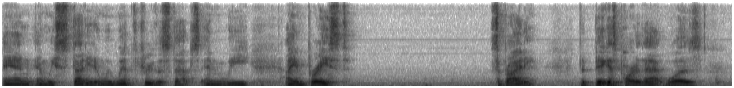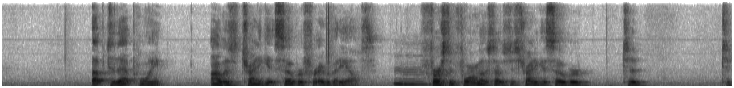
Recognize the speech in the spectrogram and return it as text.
and and we studied it. and We went through the steps, and we, I embraced sobriety. The biggest part of that was up to that point, I was trying to get sober for everybody else. First and foremost, I was just trying to get sober to to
